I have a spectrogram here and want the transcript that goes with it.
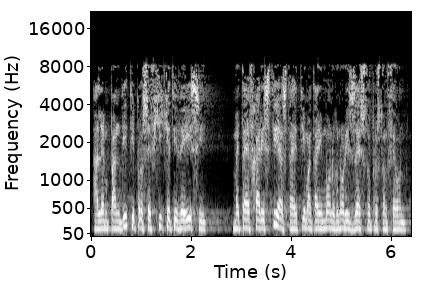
αλλά εμπαντή τη προσευχή και τη δεήση με τα ευχαριστία στα αιτήματα ημών γνωριζέστο προς τον Θεόν.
